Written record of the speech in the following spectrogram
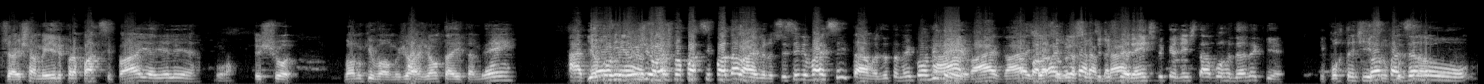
já chamei ele para participar e aí ele, bom, fechou. Vamos que vamos. O Jorgeão tá aí também. Até e eu convidei minha... o Jorge para participar da live. Não sei se ele vai aceitar, mas eu também convidei. Ah, vai, vai. Falar Jorge sobre um assunto diferente do que a gente está abordando aqui. Importantíssimo. Só fazendo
